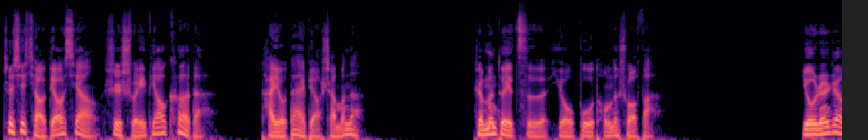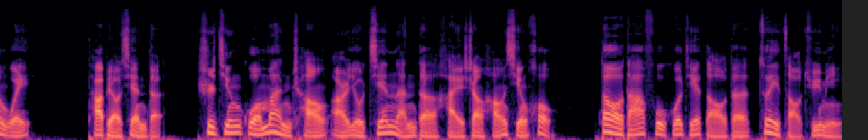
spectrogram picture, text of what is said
这些小雕像是谁雕刻的？它又代表什么呢？人们对此有不同的说法。有人认为，它表现的是经过漫长而又艰难的海上航行后，到达复活节岛的最早居民。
